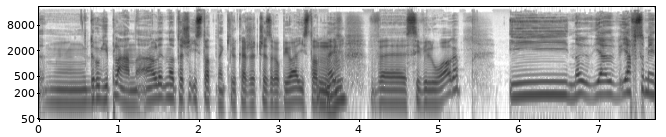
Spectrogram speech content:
mm, drugi plan, ale no też istotne kilka rzeczy zrobiła, istotnych mhm. w Civil War. I no, ja, ja w sumie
